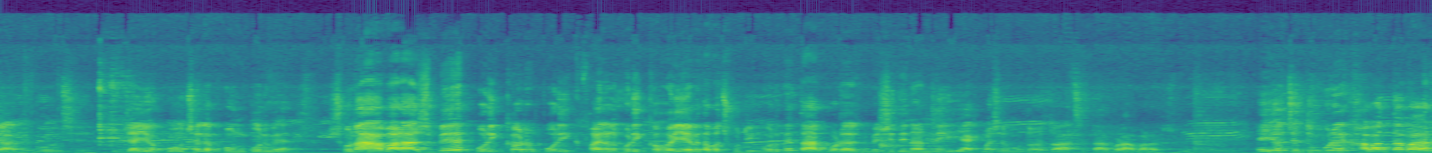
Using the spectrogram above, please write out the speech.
যাবে বলছে। যাই হোক পৌঁছালে ফোন করবে। সোনা আবার আসবে পরীক্ষার পরীক্ষা ফাইনাল পরীক্ষা হয়ে যাবে তারপর ছুটি পড়বে তারপরে আসবে। বেশি দিন আর নেই এক মাসের মতো হয়তো আছে তারপর আবার আসবে। এই হচ্ছে দুপুরের খাবার দাবার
